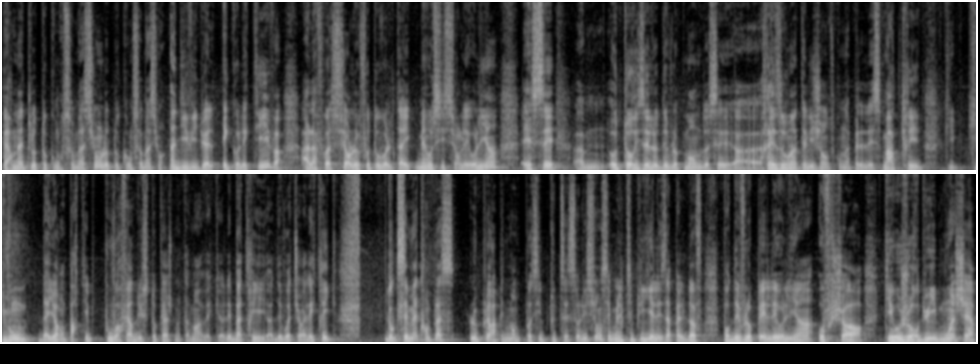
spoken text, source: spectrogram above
permettre l'autoconsommation, l'autoconsommation individuelle et collective, à la fois sur le photovoltaïque, mais aussi sur l'éolien. Et c'est euh, autoriser le développement de ces euh, réseaux intelligents, ce qu'on appelle les smart grids, qui, qui vont d'ailleurs en partie pouvoir faire du stockage, notamment avec les batteries des voitures électriques. Donc, c'est mettre en place le plus rapidement possible toutes ces solutions, c'est multiplier les appels d'offres pour développer l'éolien offshore, qui est aujourd'hui moins cher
